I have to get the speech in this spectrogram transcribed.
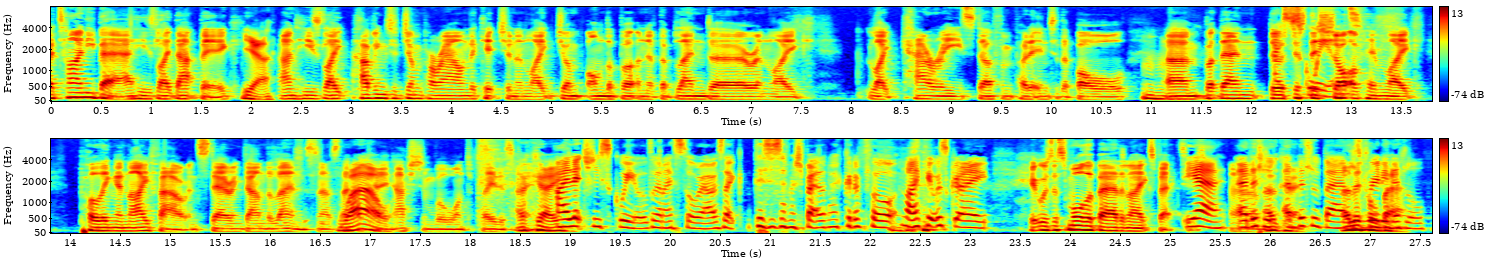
a tiny bear. He's like that big. Yeah. And he's like having to jump around the kitchen and like jump on the button of the blender and like like carry stuff and put it into the bowl. Mm-hmm. Um, but then there I was just this shot of him like pulling a knife out and staring down the lens. And I was like, Wow. okay, Ashton will want to play this game. Okay. i literally squealed when i saw it i was like this is so much better than i could have thought like it was great It was a smaller bear than I expected. yeah a Um, little okay. a little bear A was little really bear. little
